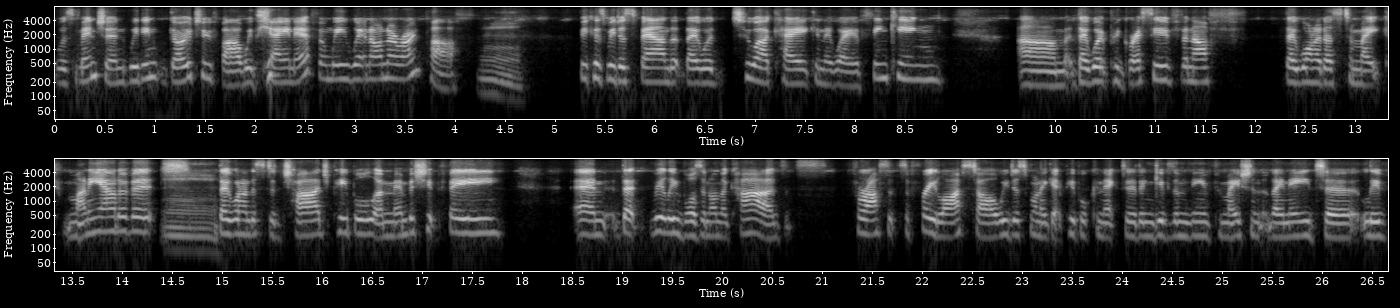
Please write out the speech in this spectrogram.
was mentioned, we didn't go too far with the ANF and we went on our own path Mm. because we just found that they were too archaic in their way of thinking. Um, they weren't progressive enough. They wanted us to make money out of it. Mm. They wanted us to charge people a membership fee. And that really wasn't on the cards. It's for us, it's a free lifestyle. We just want to get people connected and give them the information that they need to live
